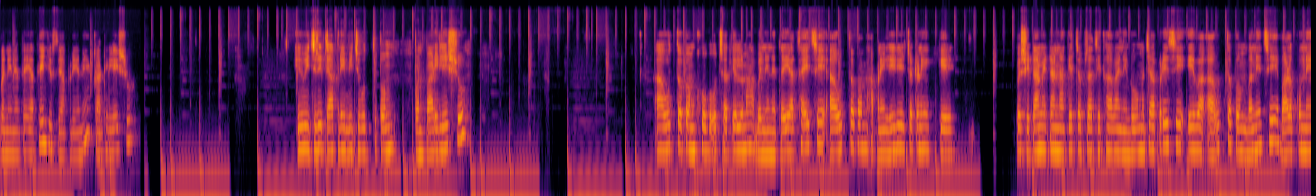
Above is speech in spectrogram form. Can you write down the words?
બનીને તૈયાર થઈ ગયું છે આપણે એને કાઢી લઈશું. એવી જ રીતે આપણે બીજું ઉત્તપમ પણ પાડી લઈશું. આ ઉત્તપમ ખૂબ ઓછા તેલમાં બનીને તૈયાર થાય છે. આ ઉત્તપમ આપણે લીલી ચટણી કે પછી ટામેટાના કેચપ સાથે ખાવાની બહુ મજા પડે છે. એવા આ ઉત્તપમ બને છે. બાળકોને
